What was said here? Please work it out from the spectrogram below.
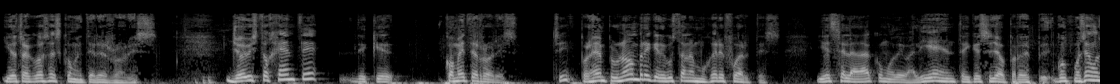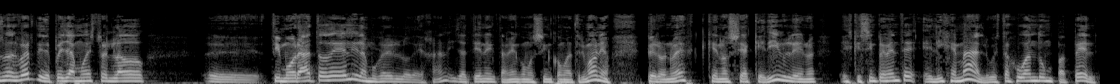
y otra cosa es cometer errores. Yo he visto gente de que comete errores. ¿sí? Por ejemplo, un hombre que le gustan las mujeres fuertes y él se la da como de valiente y qué sé yo, pero después, conocemos una fuerte y después ya muestra el lado eh, timorato de él y las mujeres lo dejan y ya tiene también como cinco matrimonios. Pero no es que no sea querible, es que simplemente elige mal o está jugando un papel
